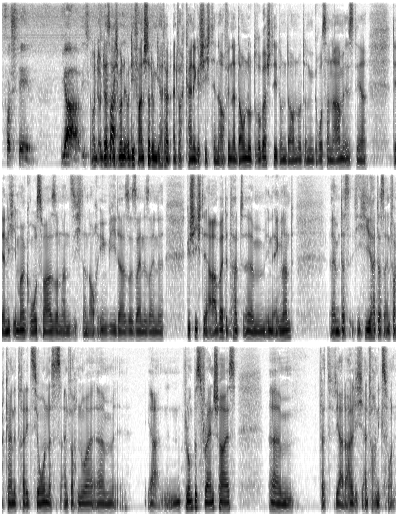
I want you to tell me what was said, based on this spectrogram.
verstehen. Ja, ich Und, und, das, ich meine, und die Veranstaltung, die hat halt einfach keine Geschichte. Ne? Auch wenn da Download drüber steht und Download ein großer Name ist, der, der nicht immer groß war, sondern sich dann auch irgendwie da so seine, seine Geschichte erarbeitet hat ähm, in England. Ähm, das, hier hat das einfach keine Tradition. Das ist einfach nur ähm, ja, ein plumpes Franchise. Ähm, das, ja, da halte ich einfach nichts von.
